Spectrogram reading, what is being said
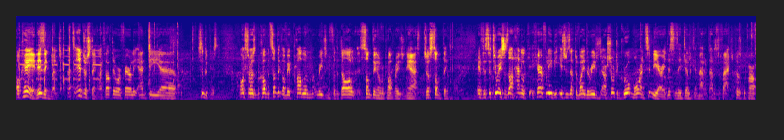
Okay, it is England. That's interesting. I thought they were fairly anti-syndicalist. Uh, Ulster has become something of a problem region for the Dáil. Something of a problem region, yeah, just something. If the situation is not handled carefully, the issues that divide the region are sure to grow more incendiary. This is a delicate matter, that is a fact. Political power,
